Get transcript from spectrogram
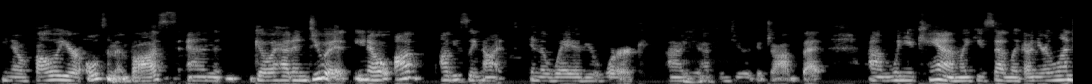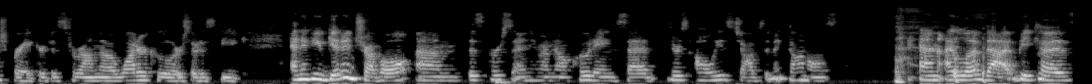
you know, follow your ultimate boss and go ahead and do it. You know, ob- obviously not in the way of your work. Uh, mm-hmm. You have to do a good job, but um, when you can, like you said, like on your lunch break or just around the water cooler, so to speak. And if you get in trouble, um, this person who I'm now quoting said, "There's always jobs at McDonald's." and I love that because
